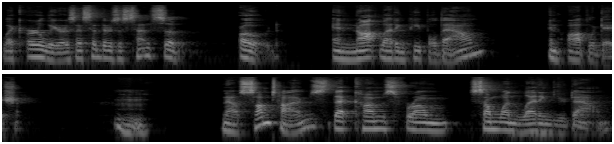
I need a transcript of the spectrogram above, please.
like earlier is I said there's a sense of owed and not letting people down and obligation. hmm Now, sometimes that comes from someone letting you down.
